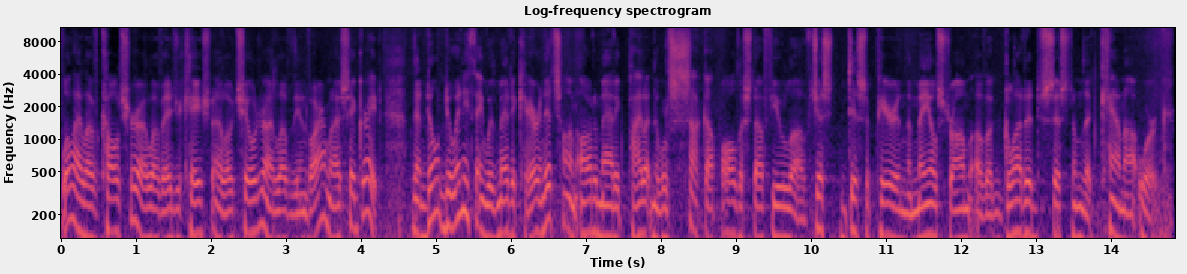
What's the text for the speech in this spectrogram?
Well, I love culture, I love education, I love children, I love the environment. I say, great. Then don't do anything with Medicare, and it's on automatic pilot, and it will suck up all the stuff you love. Just disappear in the maelstrom of a glutted system that cannot work.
